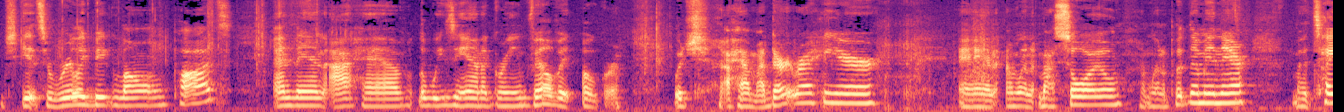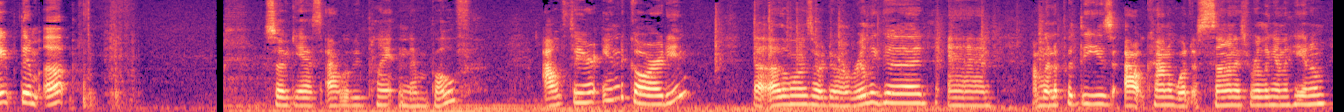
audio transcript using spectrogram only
which gets really big long pods. And then I have Louisiana green velvet okra, which I have my dirt right here. And I'm gonna, my soil, I'm gonna put them in there. I'm gonna tape them up. So yes, I will be planting them both out there in the garden. The other ones are doing really good and I'm going to put these out kind of where the sun is really going to hit them.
